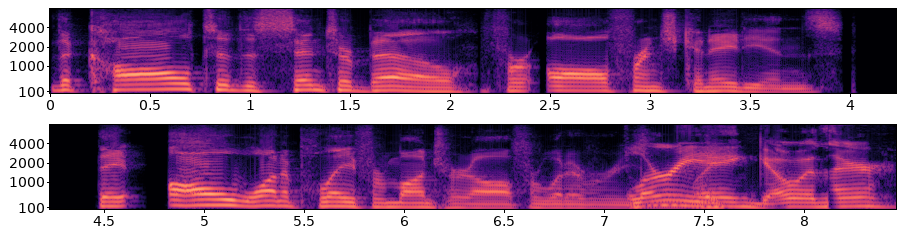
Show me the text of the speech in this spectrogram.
the call to the center bell for all French Canadians. They all want to play for Montreal for whatever reason. Fleury Like, ain't going there.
